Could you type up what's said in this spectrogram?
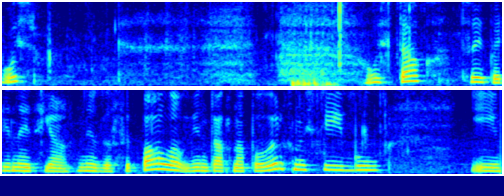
ось ось так. Цей корінець я не засипала, він так на поверхності і був. І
